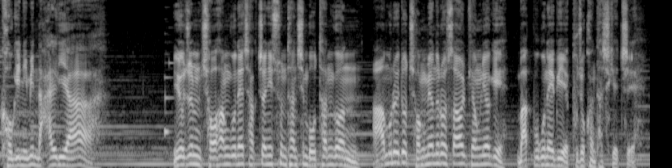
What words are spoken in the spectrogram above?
거긴 이미 난리야. 요즘 저항군의 작전이 순탄치 못한 건 아무래도 정면으로 싸울 병력이 막부군에 비해 부족한 탓이겠지.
